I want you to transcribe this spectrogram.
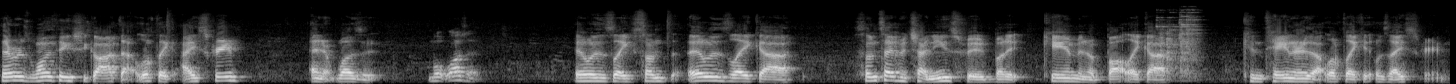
There was one thing she got that looked like ice cream, and it wasn't. What was it? It was like some. It was like uh, some type of Chinese food, but it came in a bot like a container that looked like it was ice cream.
